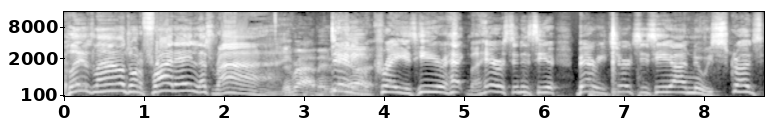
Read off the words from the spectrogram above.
Players Lounge on a Friday. Let's ride. Let's ride, baby. Danny yeah. McCray is here. Heckma Harrison is here. Barry Church is here. I'm Newy Scruggs.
